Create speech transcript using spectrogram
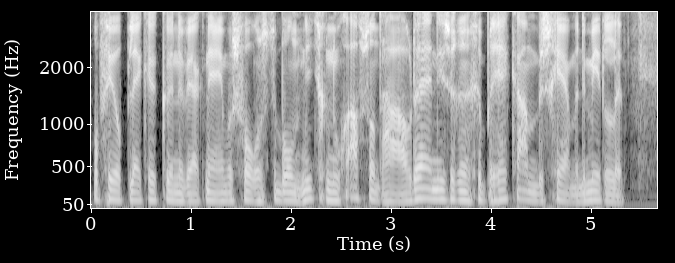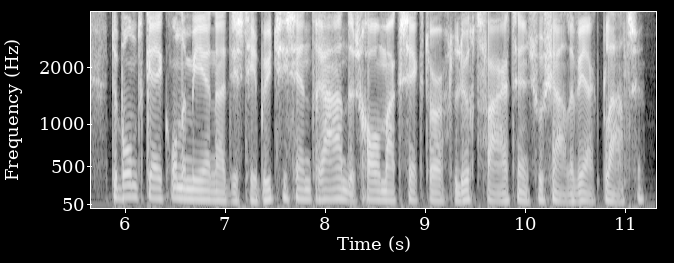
Op veel plekken kunnen werknemers volgens de bond niet genoeg afstand houden... en is er een gebrek aan beschermende middelen. De bond keek onder meer naar distributiecentra, de schoonmaaksector, luchtvaart en sociale werkplaatsen.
